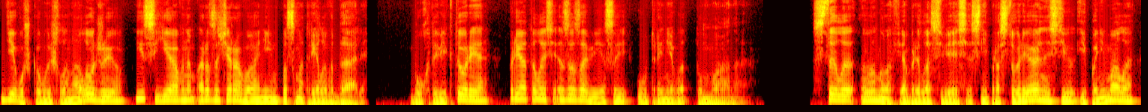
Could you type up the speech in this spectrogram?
девушка вышла на лоджию и с явным разочарованием посмотрела вдаль. Бухта Виктория пряталась за завесой утреннего тумана. Стелла вновь обрела связь с непростой реальностью и понимала,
